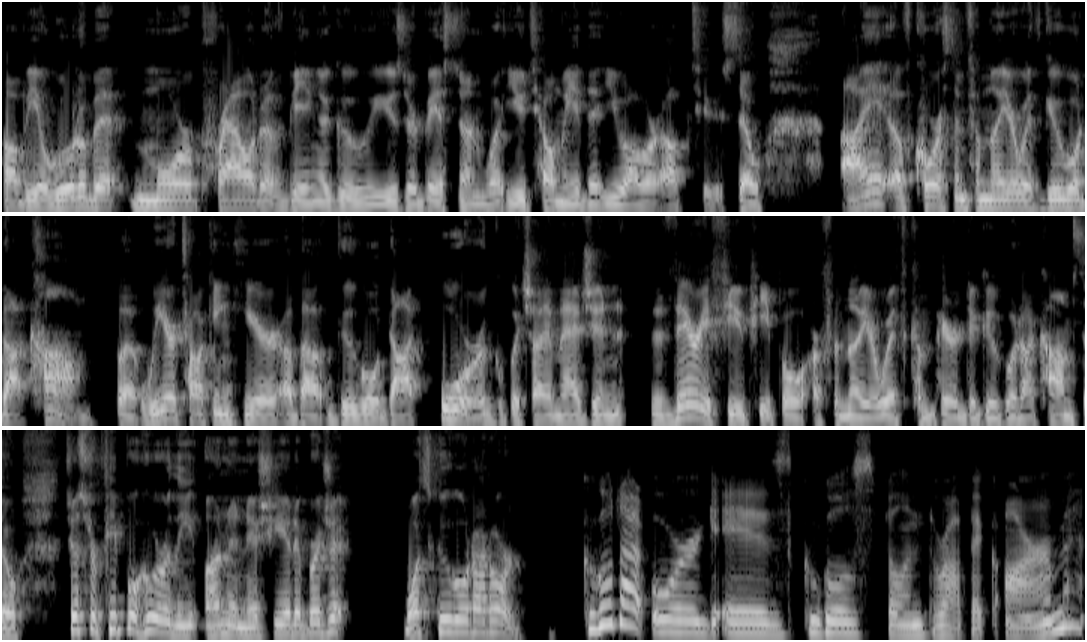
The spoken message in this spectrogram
I'll be a little bit more proud of being a Google user based on what you tell me that you all are up to. So, I, of course, am familiar with google.com, but we are talking here about google.org, which I imagine very few people are familiar with compared to google.com. So, just for people who are the uninitiated, Brigitte, what's google.org? Google.org is Google's philanthropic arm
